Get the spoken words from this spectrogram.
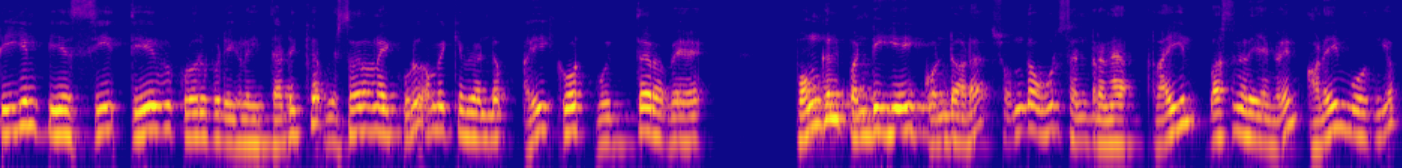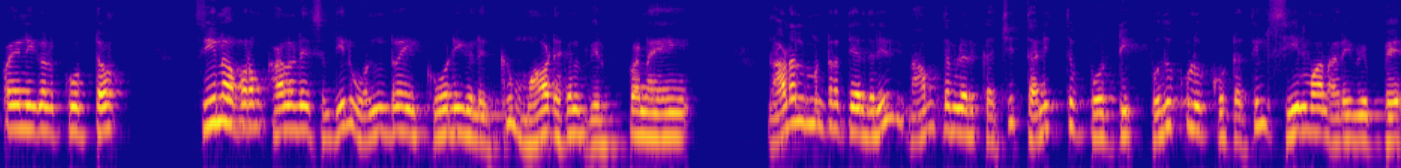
டிஎன்பிஎஸ்சி தேர்வு குளறுபடிகளை தடுக்க விசாரணை குழு அமைக்க வேண்டும். ஹைகோர்ட் உத்தரவு. பொங்கல் பண்டிகையை கொண்டாட சொந்த ஊர் சென்றனர். ரயில் பஸ் நிலையங்களில் அலைமோதிய பயணிகள் கூட்டம். சீனாபுரம் கால்நடை சந்தையில் ஒன்றரை கோடிகளுக்கு மாடுகள் விற்பனை. நாடாளுமன்ற தேர்தலில் நாம் தமிழர் கட்சி தனித்து போட்டி. பொதுக்குழு கூட்டத்தில் சீமான் அறிவிப்பு.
